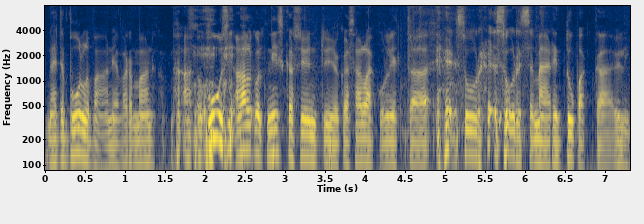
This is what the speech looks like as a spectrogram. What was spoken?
näitä bulvaania varmaan uusi alkut niska syntyy, joka salakuljettaa suur, suurissa määrin tupakkaa yli,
